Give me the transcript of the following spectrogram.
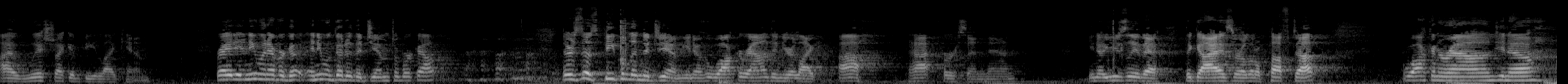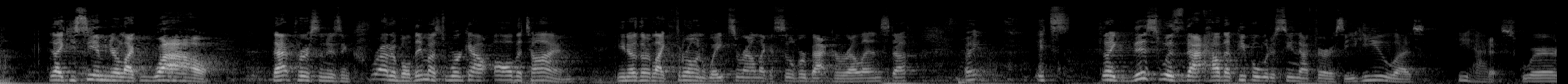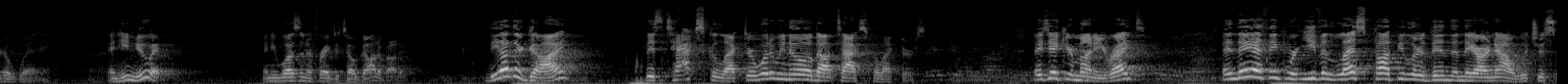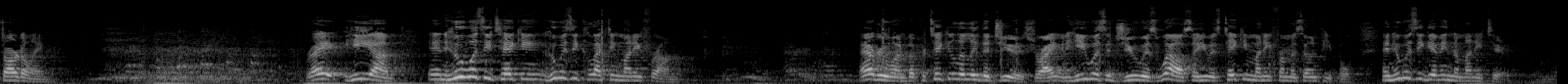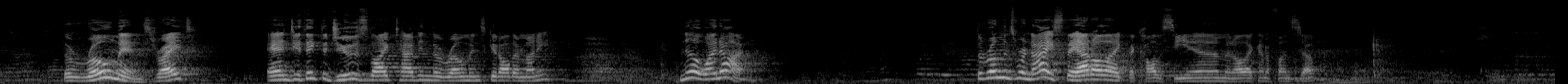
I wish I could be like him. Right? Anyone ever go, anyone go to the gym to work out? There's those people in the gym, you know, who walk around and you're like, ah, that person, man. You know, usually the, the guys are a little puffed up, walking around, you know. Like you see them and you're like, wow, that person is incredible. They must work out all the time. You know, they're like throwing weights around like a silverback gorilla and stuff. Right? It's like this was that how that people would have seen that Pharisee. He was, he had it squared away. And he knew it. And he wasn't afraid to tell God about it. The other guy, this tax collector, what do we know about tax collectors? They take your money, right? And they, I think, were even less popular then than they are now, which is startling. Right? He, um, and who was he taking, who was he collecting money from? Everyone, but particularly the Jews, right? And he was a Jew as well, so he was taking money from his own people. And who was he giving the money to? The Romans, right? And do you think the Jews liked having the Romans get all their money? No, why not? The Romans were nice. They had all like the Colosseum and all that kind of fun stuff.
